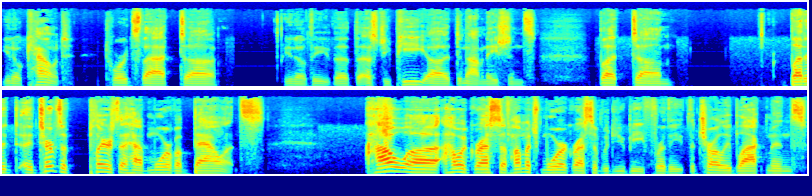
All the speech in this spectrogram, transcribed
you know count towards that uh, you know the the, the SGP uh, denominations, but um, but it, in terms of players that have more of a balance, how uh, how aggressive, how much more aggressive would you be for the the Charlie Blackmons,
